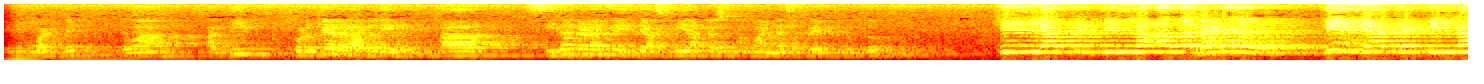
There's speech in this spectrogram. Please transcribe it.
वाटते तेव्हा अगदी थोडक्या वेळामध्ये हा सिंहगडाचा इतिहास मी आपल्यासमोर मांडण्याचा प्रयत्न करतो. किल्ल्यात किल्ला अवघड किल्ल्यात किल्ला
